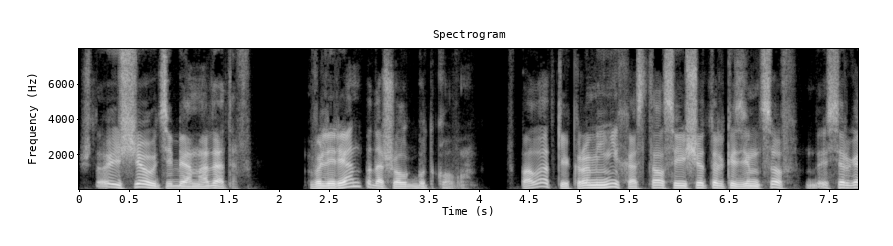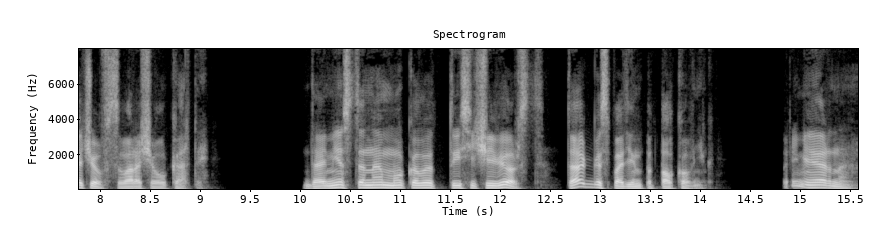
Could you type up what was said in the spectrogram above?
Что еще у тебя, Мадатов?» Валериан подошел к Будкову. В палатке, кроме них, остался еще только Земцов, да Сергачев сворачивал карты. «До места нам около тысячи верст. Так, господин подполковник?» «Примерно.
